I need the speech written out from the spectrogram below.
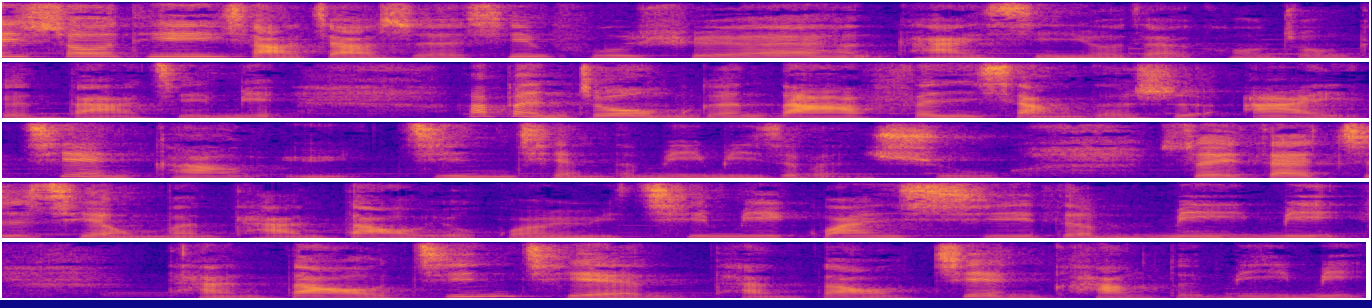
欢迎收听小教师的幸福学，很开心又在空中跟大家见面。那本周我们跟大家分享的是《爱、健康与金钱的秘密》这本书，所以在之前我们谈到有关于亲密关系的秘密。谈到金钱，谈到健康的秘密。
